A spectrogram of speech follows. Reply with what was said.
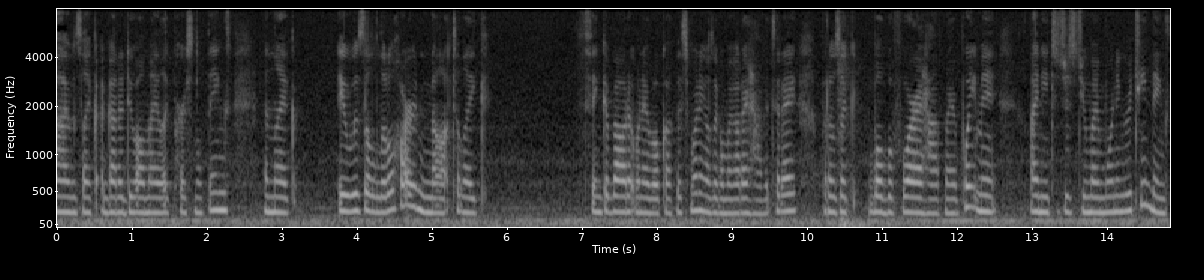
I was like, I gotta do all my like personal things and like it was a little hard not to like think about it when I woke up this morning. I was like, oh my god, I have it today. But I was like, well, before I have my appointment, I need to just do my morning routine things.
